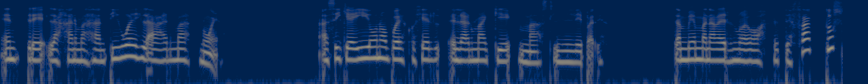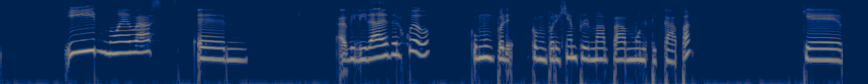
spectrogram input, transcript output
entre las armas antiguas y las armas nuevas. Así que ahí uno puede escoger el arma que más le parezca. También van a haber nuevos artefactos y nuevas em, habilidades del juego, como como por ejemplo el mapa multicapa, que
